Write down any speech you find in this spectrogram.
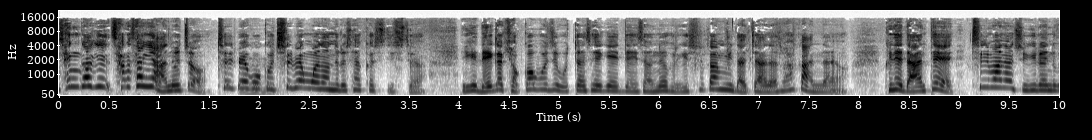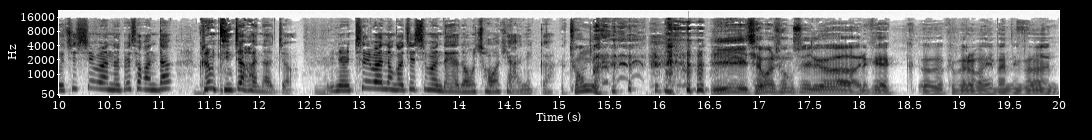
생각이 상상이 안 오죠. 700억을 네. 700만 원으로 생각할 수도 있어요. 이게 내가 겪어보지 못한 세계에 대해서는 그렇게 실감이 나지 않아서 화가 안 나요. 근데 나한테 7만 원 주기로 했는데 70만 원 뺏어간다? 그럼 진짜 화나죠. 음. 왜냐하면 7만 원과 70만 원 내가 너무 정확히 아니까. 정, 이 재벌 총수 일가가 이렇게 어, 급여를 많이 받는 건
